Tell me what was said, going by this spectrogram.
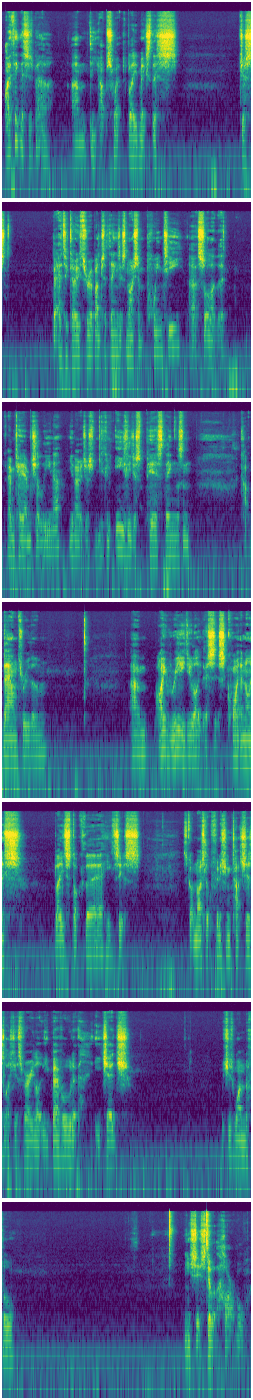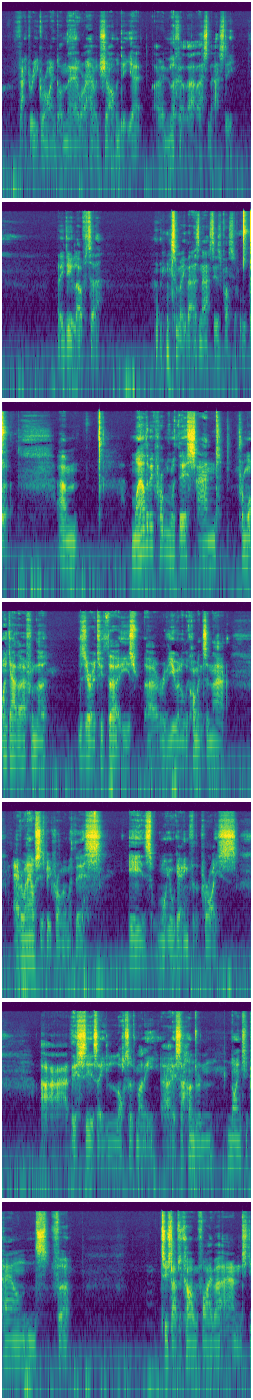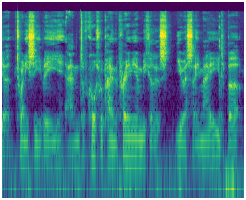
I think this is better. Um, the upswept blade makes this just better to go through a bunch of things. It's nice and pointy, uh, sort of like the MKM Chilena. You know, just you can easily just pierce things and cut down through them. Um, I really do like this. It's quite a nice blade stock there. You can see it's it's got nice little finishing touches, like it's very lightly beveled at each edge, which is wonderful. And you see it's still got the horrible factory grind on there where I haven't sharpened it yet. I mean, look at that, that's nasty. They do love to to make that as nasty as possible, but um, my other big problem with this, and from what I gather from the 0230's uh, review and all the comments in that, everyone else's big problem with this is what you're getting for the price. Uh, this is a lot of money. Uh, it's £190 for two slabs of carbon fibre and your 20 CV, and of course, we're paying the premium because it's USA made, but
